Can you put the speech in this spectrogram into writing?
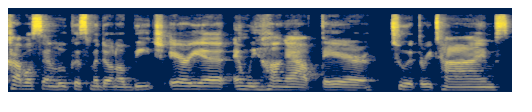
Cabo San Lucas, Medano Beach area, and we hung out there two or three times.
